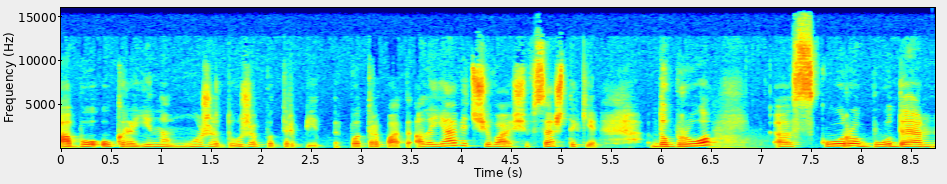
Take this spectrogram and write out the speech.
або Україна може дуже потерпіти, потерпати. Але я відчуваю, що все ж таки добро е, скоро буде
